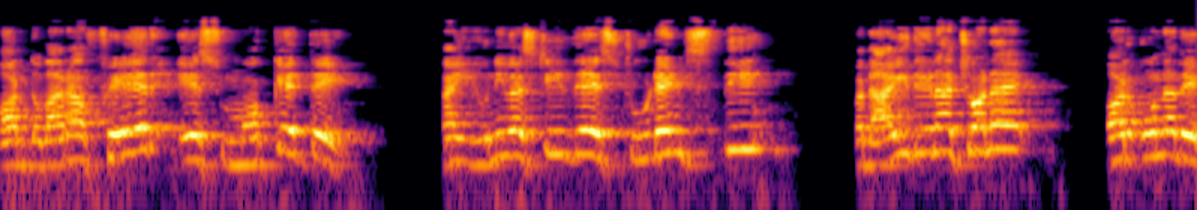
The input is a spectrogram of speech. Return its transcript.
ਔਰ ਦੁਬਾਰਾ ਫਿਰ ਇਸ ਮੌਕੇ ਤੇ ਮੈਂ ਯੂਨੀਵਰਸਿਟੀ ਦੇ ਸਟੂਡੈਂਟਸ ਦੀ ਵਧਾਈ ਦੇਣਾ ਚਾਹੁੰਦਾ ਹੈ ਔਰ ਉਹਨਾਂ ਦੇ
